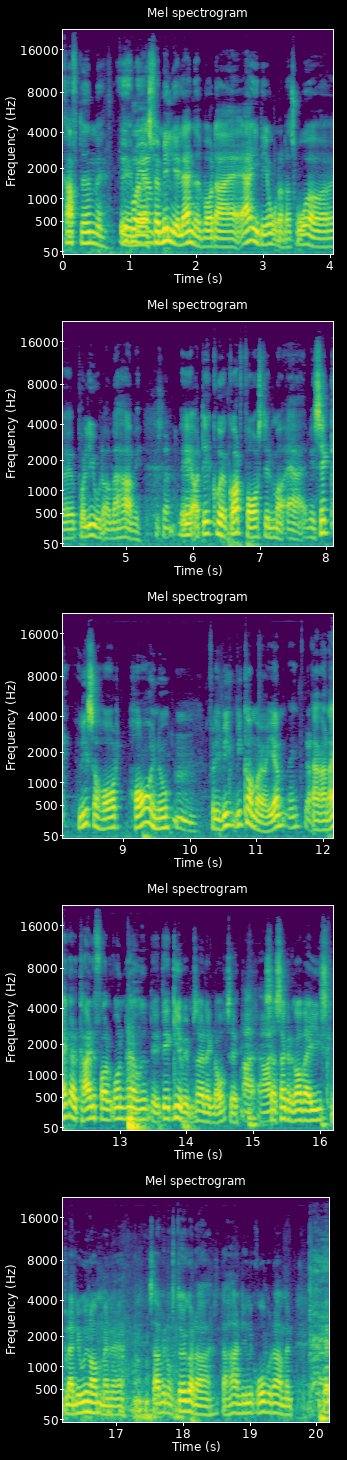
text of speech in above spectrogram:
kraftedeme med, øh, med jeres familie i landet, hvor der er idioter, der tror øh, på livet, og hvad har vi. Bestemt. Det, og det kunne jeg godt forestille mig, er hvis ikke lige så hårdt, hårdere endnu, Mm. fordi vi, vi kommer jo hjem. Ikke? Ja. Der render ikke al folk rundt herude, det, det giver vi dem så heller ikke lov til. Nej, nej. Så, så kan det godt være, at I skal blande jer udenom, men øh, så har vi nogle stykker, der, der har en lille gruppe der. Men, men,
